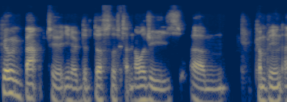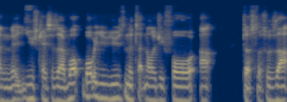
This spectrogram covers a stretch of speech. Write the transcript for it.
going back to you know the dustless technologies um, company and the use cases there what what were you using the technology for at dustless was that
